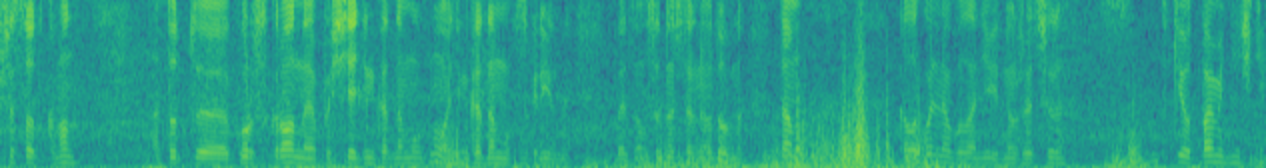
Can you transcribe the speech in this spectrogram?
3600 крон. А тут э, курс кроны почти один к одному, ну, один к одному с гривной. Поэтому, с одной стороны, удобно. Там колокольня была, не видно уже отсюда. Ну, такие вот памятнички.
